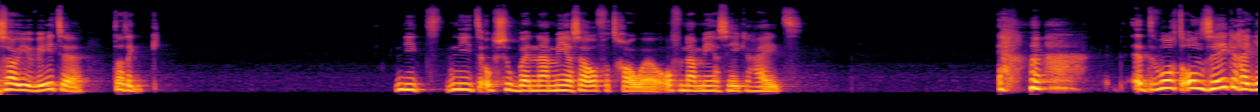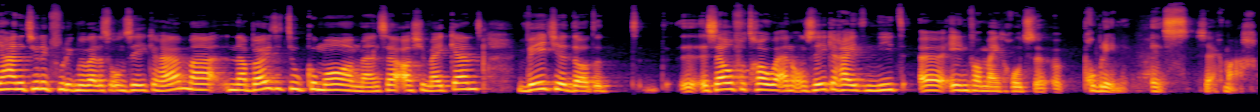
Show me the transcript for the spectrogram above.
zou je weten dat ik niet, niet op zoek ben naar meer zelfvertrouwen of naar meer zekerheid. het wordt onzekerheid. Ja, natuurlijk voel ik me wel eens onzeker, hè? maar naar buiten toe, come on mensen. Als je mij kent, weet je dat het eh, zelfvertrouwen en onzekerheid niet uh, een van mijn grootste uh, problemen is, zeg maar.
